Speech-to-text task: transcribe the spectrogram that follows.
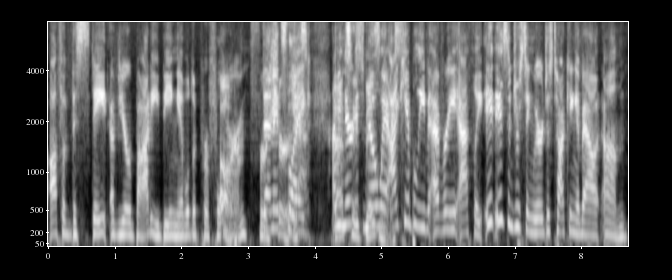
off of the state of your body being able to perform, Oh, then it's sure. like It's- I mean there is no way. I can't believe every athlete. It is interesting. We were just talking about um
